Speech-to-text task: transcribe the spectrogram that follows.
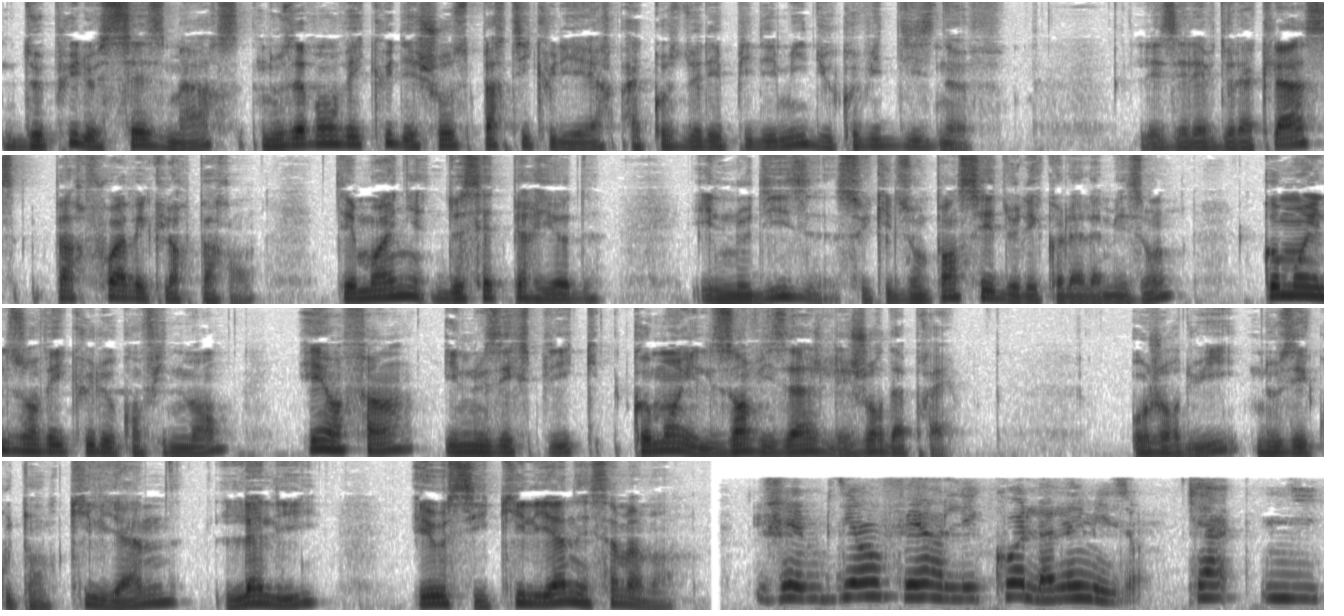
depuis le 16 mars, nous avons vécu des choses particulières à cause de l'épidémie du Covid-19. Les élèves de la classe, parfois avec leurs parents, témoignent de cette période. Ils nous disent ce qu'ils ont pensé de l'école à la maison, comment ils ont vécu le confinement, et enfin, ils nous expliquent comment ils envisagent les jours d'après. Aujourd'hui, nous écoutons Kylian, Lali et aussi Kylian et sa maman. J'aime bien faire l'école à la maison, car il n'y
